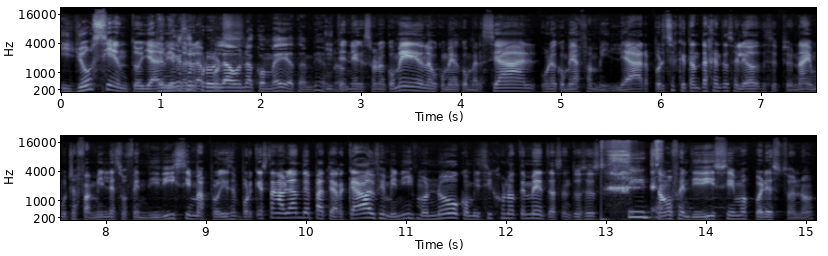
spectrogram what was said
Y yo siento ya... Tenía que ser por un lado una comedia también. Y tenía que ser una comedia, una comedia comercial, una comedia familiar. Por eso es que tanta gente salió decepcionada. Hay muchas familias ofendidísimas porque dicen, ¿por qué están hablando de patriarcado y feminismo? No, con mis hijos no te metas. Entonces, están ofendidísimos por esto, ¿no?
